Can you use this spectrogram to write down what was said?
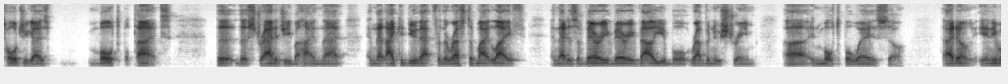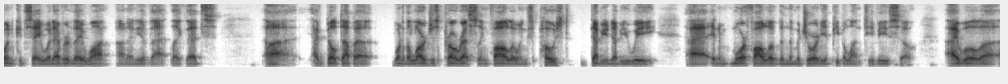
told you guys multiple times the the strategy behind that and that I could do that for the rest of my life and that is a very very valuable revenue stream uh, in multiple ways. So I don't. Anyone could say whatever they want on any of that. Like that's. Uh, I've built up a one of the largest pro wrestling followings post WWE, uh, and more followed than the majority of people on TV. So I will. Uh,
